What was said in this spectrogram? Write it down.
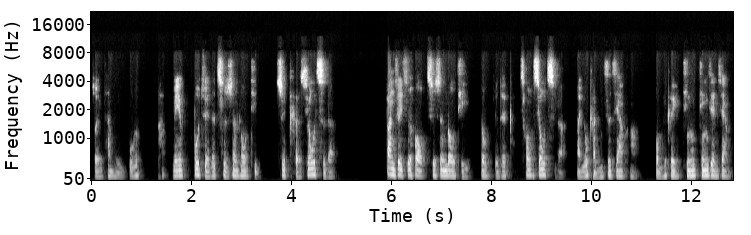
所以他们不没有不觉得赤身肉体是可羞耻的。犯罪之后，赤身肉体都觉得羞羞耻的啊，有可能是这样啊。我们可以听听见这样，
